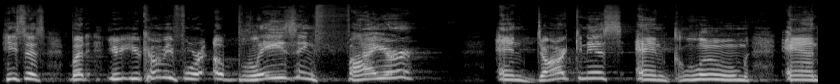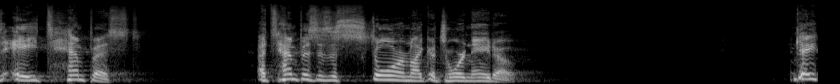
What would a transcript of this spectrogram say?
He says, but you're, you're coming before a blazing fire and darkness and gloom and a tempest. A tempest is a storm like a tornado. Okay,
